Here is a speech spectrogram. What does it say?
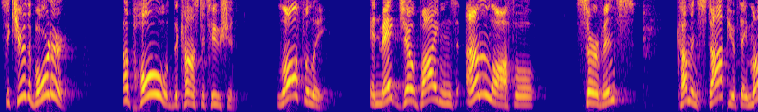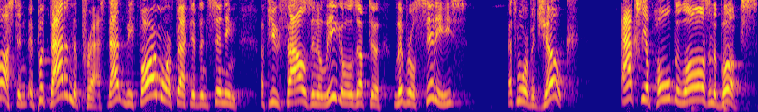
Secure the border. Uphold the Constitution lawfully and make Joe Biden's unlawful servants come and stop you if they must and, and put that in the press. That would be far more effective than sending a few thousand illegals up to liberal cities. That's more of a joke. Actually, uphold the laws and the books.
